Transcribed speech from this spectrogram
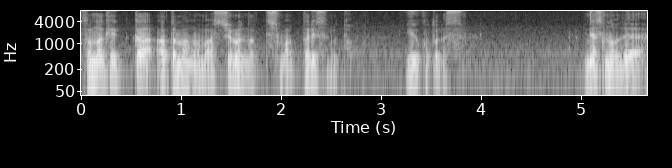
その結果頭が真っ白になってしまったりするということです。ですので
